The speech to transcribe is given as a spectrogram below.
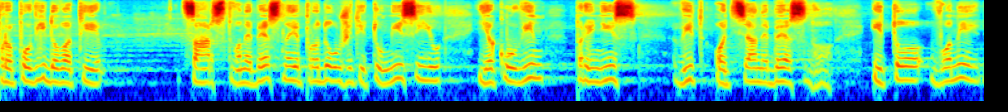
проповідувати Царство Небесне, продовжити ту місію, яку Він приніс від Отця Небесного. І то вони,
